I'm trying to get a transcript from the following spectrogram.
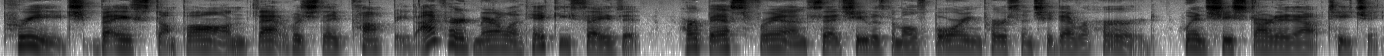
preach based upon that which they've copied. I've heard Marilyn Hickey say that her best friend said she was the most boring person she'd ever heard when she started out teaching.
